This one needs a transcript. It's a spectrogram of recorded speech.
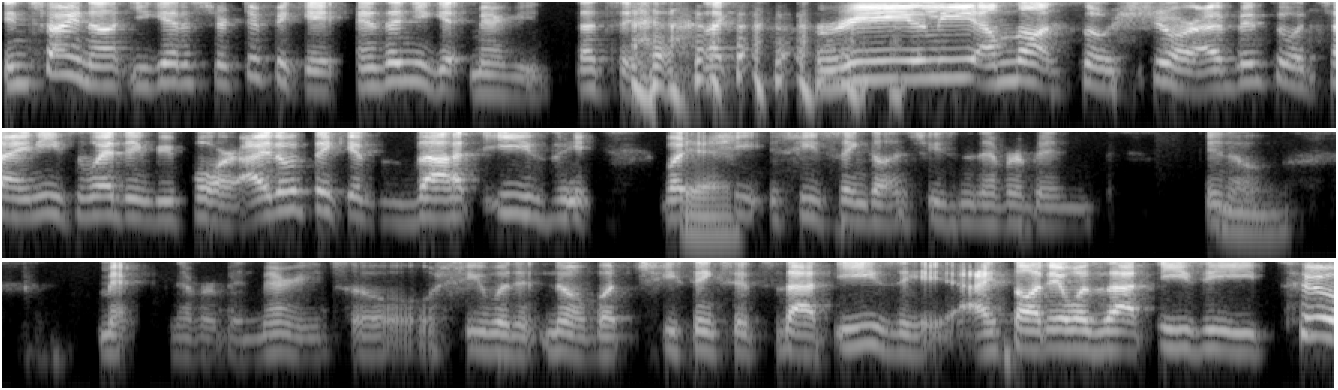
in China? You get a certificate, and then you get married. That's it." like, really? I'm not so sure. I've been to a Chinese wedding before. I don't think it's that easy. But Yeah. she she's single and she's never been, you know, Mm. ma- never been married, so she wouldn't know. But she thinks it's that easy. I thought it was that easy too.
